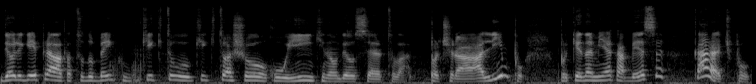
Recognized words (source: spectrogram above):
Daí eu liguei para ela, tá tudo bem? O que que tu, que que tu achou ruim que não deu certo lá? Pra tirar a limpo? Porque na minha cabeça, cara, tipo,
